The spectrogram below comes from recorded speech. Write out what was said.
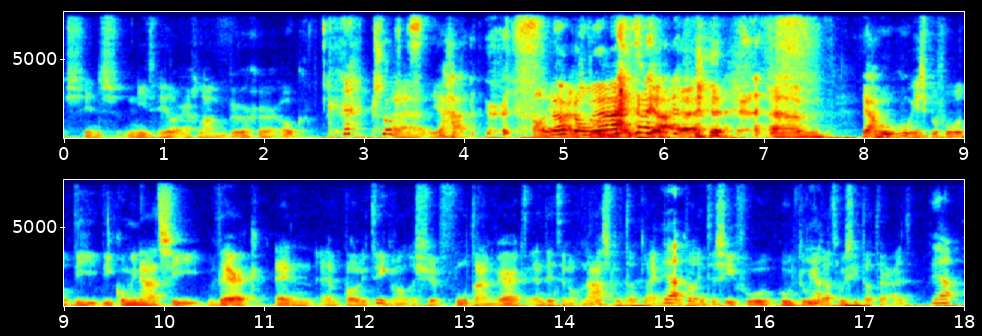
sinds niet heel erg lang burger ook. Klopt. Eh, ja, val je Welkom, door ja. Ja, eh, ehm, ja hoe, hoe is bijvoorbeeld die, die combinatie werk en, en politiek? Want als je fulltime werkt en dit er nog naast doet, dat lijkt me Ja. ook wel intensief. Hoe, hoe doe je Ja. dat? Hoe ziet dat eruit? Ja.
